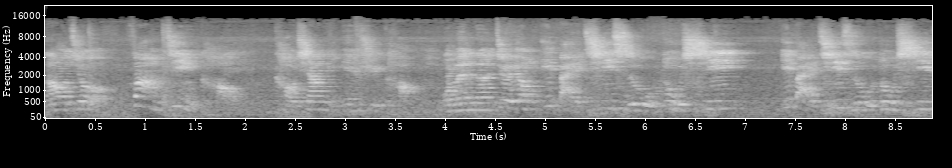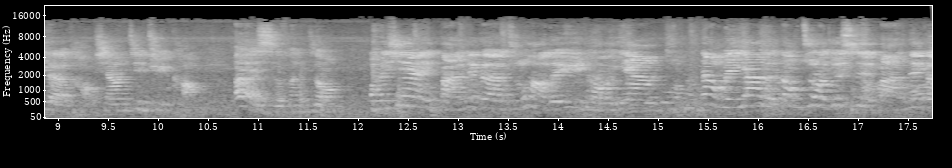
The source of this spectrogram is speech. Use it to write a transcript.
然后就放进烤。烤箱里面去烤，我们呢就用一百七十五度 C，一百七十五度 C 的烤箱进去烤二十分钟。我们现在把那个煮好的芋头压，那我们压的动作就是把那个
